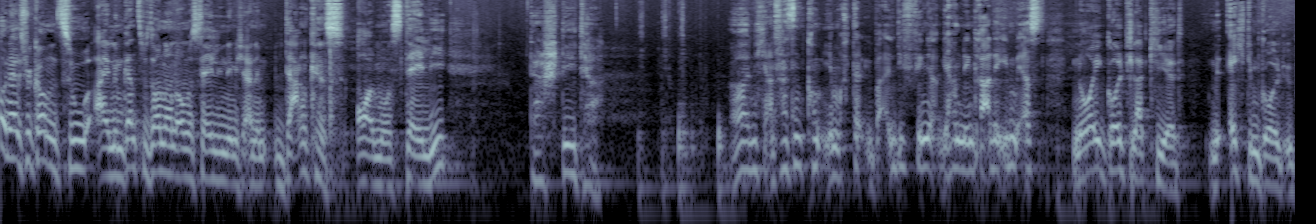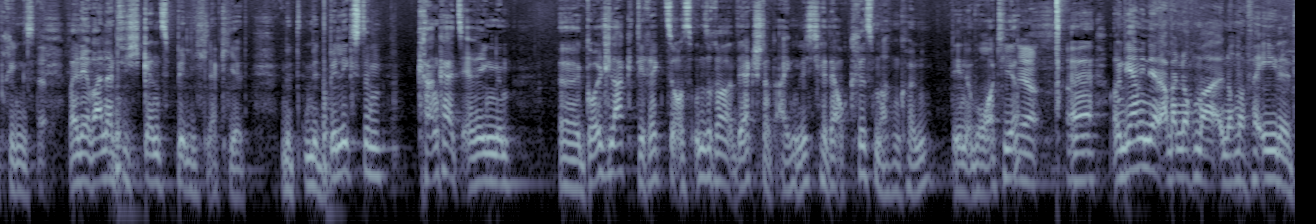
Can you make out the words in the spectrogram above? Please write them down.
und herzlich willkommen zu einem ganz besonderen Almost Daily, nämlich einem Dankes Almost Daily. Da steht er. Ah, nicht anfassen, komm, ihr macht da überall die Finger. Wir haben den gerade eben erst neu gold lackiert. Mit echtem Gold übrigens. Weil der war natürlich ganz billig lackiert. Mit, mit billigstem, krankheitserregendem äh, Goldlack, direkt so aus unserer Werkstatt eigentlich. Hätte auch Chris machen können, den Award hier. Ja. Äh, und wir haben ihn dann aber nochmal noch mal veredelt.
